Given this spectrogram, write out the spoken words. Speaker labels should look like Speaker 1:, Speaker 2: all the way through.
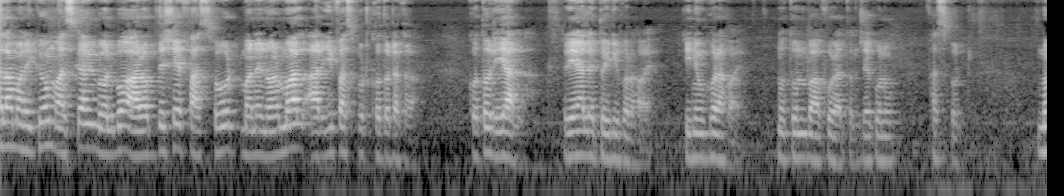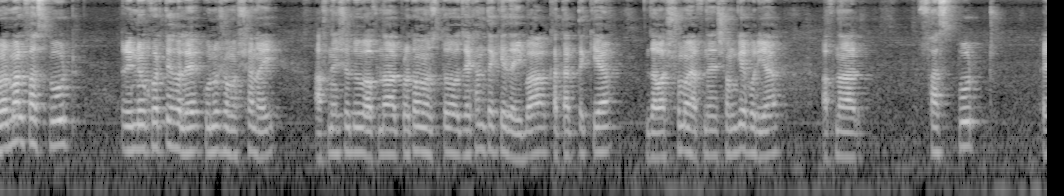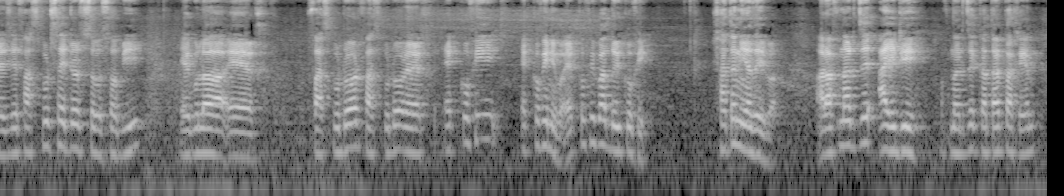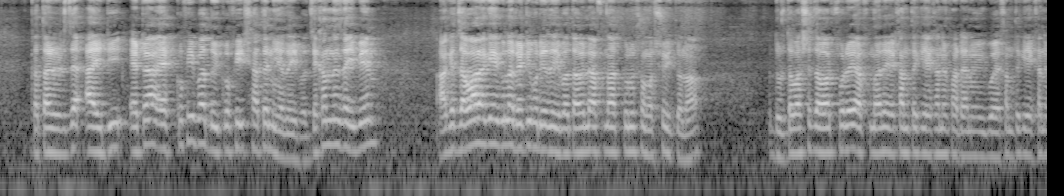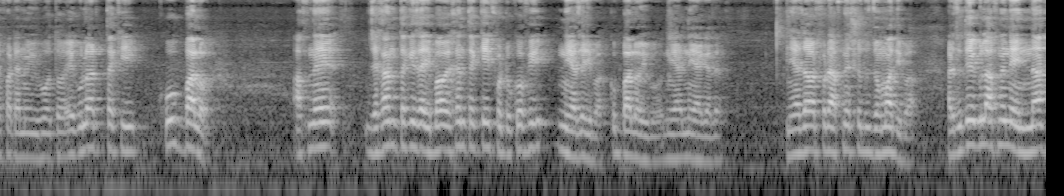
Speaker 1: আসসালামু আলাইকুম। আজকে আমি বলব, আরব দেশে ফাস্টফুড মানে নর্মাল আর ই ফাস্টফুড কত টাকা? কত রিয়াল? রিয়ালে তৈরি করা হয় রিনিউ করা হয়, নতুন বা পুরাতন যে কোনো ফাস্টফুড নর্মাল ফাস্টফুড রিনিউ করতে হলে কোনো সমস্যা নাই। আপনি শুধু আপনার প্রথমত যেখান থেকে যাইবা, কাতার থেকে যাওয়ার সময় আপনার সঙ্গে করিয়া আপনার ফাস্টফুড এই যে ফাস্টফুড সাইটের ছবি, এগুলা ফাস্টফুডর ফাস্টফুডর এক এক কপি এক কপি নিবা, এক কপি বা দুই কপি সাথে নিয়ে যাইবা। আর আপনার যে আইডি আপনার যে কাতার থাকেন কাতারের যে আইডি এটা এক কপি বা দুই কপি সাথে নিয়ে যাইবা। যেখানে যাইবেন, আগে যাওয়ার আগে এগুলা রেডি করিয়ে যাইবা, তাহলে আপনার কোনো সমস্যা হইতো না। দূরতাবাসে যাওয়ার পরে আপনার এখান থেকে এখানে ফাটানো হইব, এখান থেকে এখানে ফাটানো হইব। তো এগুলার থাকি খুব ভালো। আপনি যেখান থেকে যাইবা এখান থেকেই ফটোকপি নিয়ে যাইবা, খুব ভালো হইব, নিয়ে নিয়ে গেলে। নিয়ে যাওয়ার পরে আপনি শুধু জমা দিবা। আর যদি এগুলো আপনি নেন না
